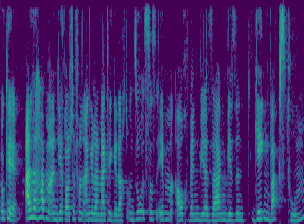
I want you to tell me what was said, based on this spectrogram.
Okay, alle haben an die Raute von Angela Merkel gedacht. Und so ist es eben auch, wenn wir sagen, wir sind gegen Wachstum.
